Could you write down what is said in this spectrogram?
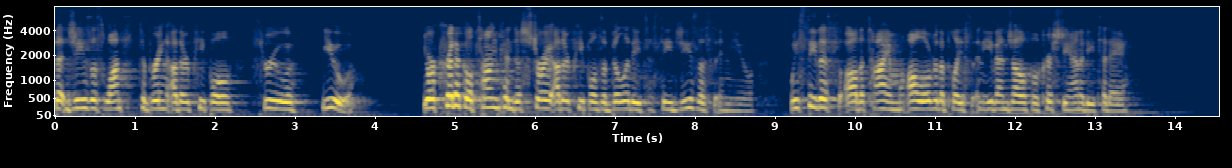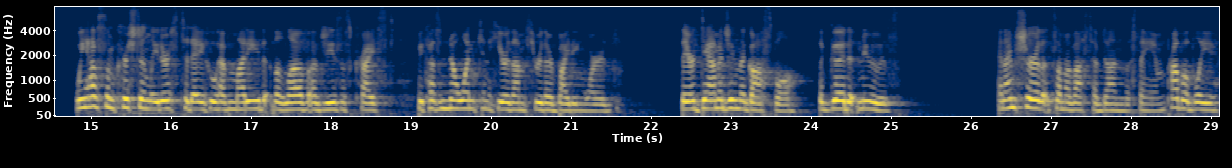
that Jesus wants to bring other people through you. Your critical tongue can destroy other people's ability to see Jesus in you. We see this all the time, all over the place in evangelical Christianity today. We have some Christian leaders today who have muddied the love of Jesus Christ because no one can hear them through their biting words. They are damaging the gospel, the good news. And I'm sure that some of us have done the same, probably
